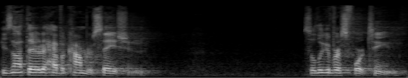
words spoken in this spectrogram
He's not there to have a conversation. So, look at verse 14.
